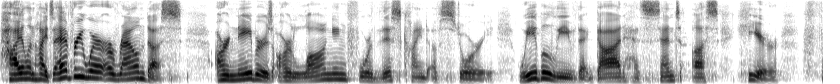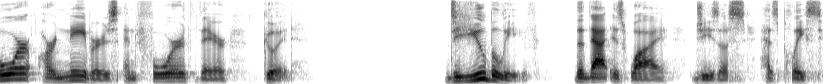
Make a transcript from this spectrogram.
Highland Heights, everywhere around us, our neighbors are longing for this kind of story. We believe that God has sent us here for our neighbors and for their good. Do you believe that that is why? Jesus has placed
